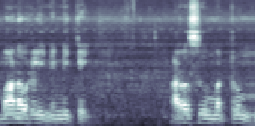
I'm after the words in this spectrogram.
மாணவர்களின் எண்ணிக்கை. அரசு மற்றும்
